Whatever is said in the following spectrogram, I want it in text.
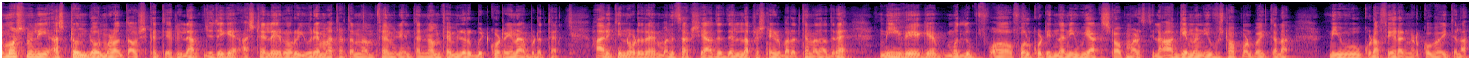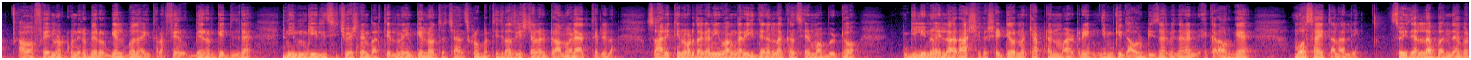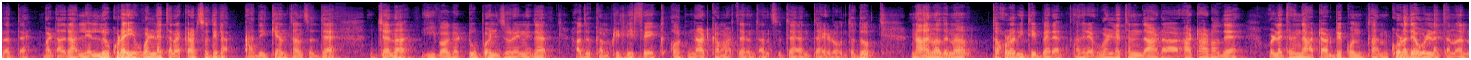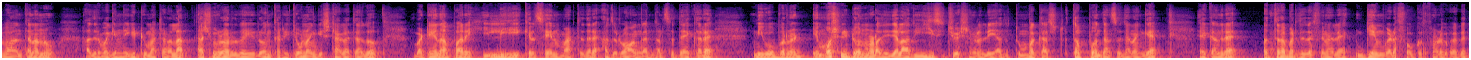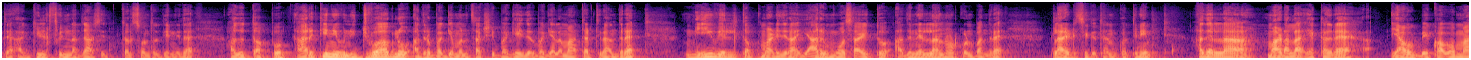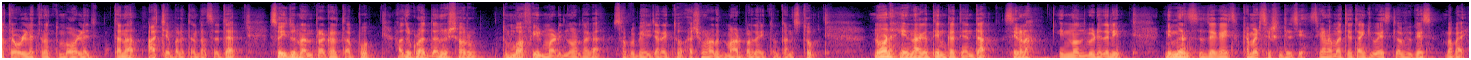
ಎಮೋಷ್ನಲಿ ಅಷ್ಟೊಂದು ಡೌನ್ ಮಾಡೋಂಥ ಅವಶ್ಯಕತೆ ಇರಲಿಲ್ಲ. ಜೊತೆಗೆ ಅಷ್ಟೆಲ್ಲ ಇರೋರು ಇವರೇ ಮಾತಾಡ್ತಾರೆ ನಮ್ಮ ಫ್ಯಾಮಿಲಿ ಅಂತ. ನಮ್ಮ ಫ್ಯಾಮಿಲಿಯವ್ರಿಗೆ ಬಿಟ್ಕೊಟ್ರೆ ಏನಾಗ್ಬಿಡುತ್ತೆ? ಆ ರೀತಿ ನೋಡಿದ್ರೆ ಮನಸಾಕ್ಷಿ ಆದದೆಲ್ಲ ಪ್ರಶ್ನೆಗಳು ಬರುತ್ತೆ ಅನ್ನೋದಾದರೆ, ನೀವು ಹೇಗೆ ಮೊದಲು ಫೋಲ್ ಕೊಟ್ಟಿದ್ದ ನೀವು ಯಾಕೆ ಸ್ಟಾಪ್ ಮಾಡಿಸ್ತಿಲ್ಲ? ಆ ಗೇಮ್ನ ನೀವು ಸ್ಟಾಪ್ ಮಾಡ್ಬೋಯ್ತಲ್ಲ? ನೀವು ಕೂಡ ಫೇರಾಗಿ ನಡ್ಕೋಬೋಯ್ತಲ್ಲ? ಅವಾಗ ಫೇರ್ ನೋಡ್ಕೊಂಡಿರೋ ಬೇರೆಯವ್ರು ಗೆಲ್ಬೋದಾಗಿತ್ತಲ್ಲ? ಫೇರ್ ಬೇರೆಯವ್ರು ಗೆದ್ದಿದ್ರೆ ನಿಮಗೆ ಇಲ್ಲಿ ಸಿಚುವೇಷನ್ ಬರ್ತಿಲ್ಲ ನೀವು ಗೆಲ್ಲೋಂಥ ಚಾನ್ಸ್ಗಳು ಬರ್ತಿದ್ರೆ ಅದು ಇಷ್ಟೆಲ್ಲ ಡ್ರಾಮಾಗಳೇ ಆಗ್ತಿರಲಿಲ್ಲ. ಸೊ ಆ ರೀತಿ ನೋಡಿದಾಗ ನೀವು ಹಂಗಾರೆ ಇದನ್ನೆಲ್ಲ ಕನ್ಸಿಡರ್ ಮಾಡಿಬಿಟ್ಟು ಗಿಲಿನೋ ಇಲ್ಲ ರಾಜಶೇಖರ್ ಶೆಟ್ಟಿ ಅವ್ರನ್ನ ಕ್ಯಾಪ್ಟನ್ ಮಾಡಿರಿ. ನಿಮ್ಗಿಂತ ಅವ್ರು ಡಿಸರ್ವ್ ಇದ್ದಾರೆ ಯಾಕಂದ್ರೆ ಅವ್ರಿಗೆ ಮೋಸ ಆಯ್ತಲ್ಲ ಅಲ್ಲಿ. ಸೊ ಇದೆಲ್ಲ ಬಂದೇ ಬರುತ್ತೆ. ಬಟ್ ಆದರೆ ಅಲ್ಲೆಲ್ಲೂ ಕೂಡ ಈ ಒಳ್ಳೆತನ ಕಾಣಿಸೋದಿಲ್ಲ. ಅದಕ್ಕೆ ಅಂತ ಅನಿಸುತ್ತೆ, ಜನ ಇವಾಗ ಟೂ ಪಾಯಿಂಟ್ ಜೀರೋ ಏನಿದೆ, ಅದು ಕಂಪ್ಲೀಟ್ಲಿ ಫೇಕ್ ಅವ್ರು ನಾಟಕ ಮಾಡ್ತಾರೆ ಅಂತ ಅನಿಸುತ್ತೆ ಅಂತ ಹೇಳುವಂಥದ್ದು. ನಾನು ಅದನ್ನು ತಗೊಳ್ಳೋ ರೀತಿ ಬೇರೆ. ಅಂದರೆ ಒಳ್ಳೆತನದಿಂದ ಆಟ ಆಟ ಆಡೋದೇ, ಒಳ್ಳೆತನದಿಂದ ಆಟ ಆಡಬೇಕು ಅಂತ ಅಂದ್ಕೊಳ್ಳೋದೇ ಒಳ್ಳೆತನ ಅಲ್ವಾ ಅಂತ ನಾನು ಅದ್ರ ಬಗ್ಗೆ ನೆಗೆಟಿವ್ ಮಾತಾಡಲ್ಲ. ಅಶ್ವಿನ್ ಅವ್ರದ್ದು ಇರುವಂಥ ರೀತಿಯು ನಂಗೆ ಇಷ್ಟ ಆಗುತ್ತೆ ಅದು. ಬಟ್ ಏನಪ್ಪ ಅಂದರೆ ಇಲ್ಲಿ ಈ ಕೆಲಸ ಏನು ಮಾಡ್ತಿದ್ದಾರೆ ಅದು ರಾಂಗ್ ಅಂತ ಅನ್ಸುತ್ತೆ. ಯಾಕಂದರೆ ನೀವು ಒಬ್ಬರನ್ನ ಎಮೋಷನಲಿ ಡೌನ್ ಮಾಡೋದಿದೆಯಲ್ಲ, ಅದು ಈ ಸಿಚುವೇಷನಲ್ಲಿ ಅದು ತುಂಬ ಕಷ್ಟ, ತಪ್ಪು ಅಂತ ಅನ್ಸುತ್ತೆ ನನಗೆ ಯಾಕಂದರೆ ಹತ್ರ ಬರ್ತಿದೆ ಫಿನಾಲೆ ಗೇಮ್ ಕಡೆ ಫೋಕಸ್ ಮಾಡಬೇಕಾಗುತ್ತೆ. ಆ ಗಿಲ್ಟ್ ಫೀಲ್ನ ಜಾಸ್ತಿ ತರಿಸುವಂಥದ್ದು ಏನಿದೆ? ಅದು ತಪ್ಪು. ಆ ರೀತಿ ನೀವು ನಿಜವಾಗ್ಲೂ ಅದ್ರ ಬಗ್ಗೆ, ಮನಸ್ಸಾಕ್ಷಿ ಬಗ್ಗೆ, ಇದ್ರ ಬಗ್ಗೆ ಎಲ್ಲ ಮಾತಾಡ್ತೀರಾ ಅಂದರೆ ನೀವೆಲ್ಲಿ ತಪ್ಪು ಮಾಡಿದ್ದೀರಾ ಯಾರಿಗೆ ಮೋಸ ಆಯಿತು, ಅದನ್ನೆಲ್ಲ ನೋಡ್ಕೊಂಡು ಬಂದರೆ ಕ್ಲಾರಿಟಿ ಸಿಗುತ್ತೆ ಅನ್ಕೋತೀನಿ. ಅದೆಲ್ಲ ಮಾಡಲ್ಲ. ಯಾಕಂದರೆ, ಯಾವಾಗ ಬೇಕೋ ಅವಾಗ ಮಾತ್ರ ಒಳ್ಳೆತನ, ತುಂಬ ಒಳ್ಳೆತನ ಆಚೆ ಬರುತ್ತೆ ಅಂತ ಅನ್ಸುತ್ತೆ. ಸೊ ಇದು ನನ್ನ ಪ್ರಕಾರ ತಪ್ಪು. ಅದು ಕೂಡ ಧನುಷ್ ಅವರು ತುಂಬ ಫೀಲ್ ಮಾಡಿದ್ದು ನೋಡಿದಾಗ ಸ್ವಲ್ಪ ಬೇಜಾರಾಯಿತು. ಅಶ್ವಿನ್ ಅವ್ರದ್ದು ಮಾಡಬಾರ್ದಾಯಿತು ಅಂತ ಅನಿಸ್ತು. ನೋಡೋಣ ಏನಾಗುತ್ತೆ, ಏನು ಕತೆ ಅಂತ ಸಿಗೋಣ ಇನ್ನೊಂದು ವೀಡಿಯೋದಲ್ಲಿ. ನಿಮ್ಮ ಅನಿಸುತ್ತೆ ಗೈಸ್ ಕಮೆಂಟ್ ಸೆಕ್ಷನ್ ತಿಳಿಸಿ. ಸಿಗೋಣ ಮತ್ತೆ. Thank you guys love you guys bye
